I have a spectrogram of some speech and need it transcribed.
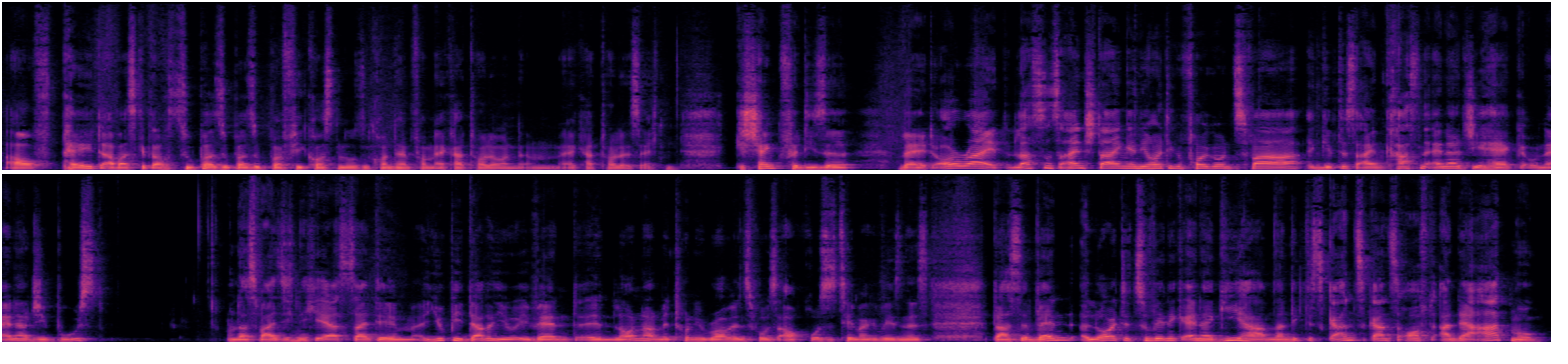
auf Paid, aber es gibt auch super, super, super viel kostenlosen Content vom Eckart Tolle und ähm, Eckart Tolle ist echt ein Geschenk für diese Welt. Alright, lasst uns einsteigen in die heutige Folge und zwar gibt es einen krassen Energy-Hack und Energy-Boost und das weiß ich nicht erst seit dem UPW-Event in London mit Tony Robbins, wo es auch großes Thema gewesen ist, dass wenn Leute zu wenig Energie haben, dann liegt es ganz, ganz oft an der Atmung.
